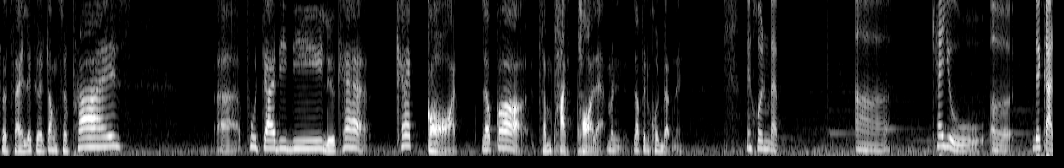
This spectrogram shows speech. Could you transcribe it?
สดใสเหลือเกินต้องเซอร์ไพรส์อ่าพูดจาดีๆ หรือแค่แค่กอด แล้วก็สัมผัสพอแหละมันเราเป็นคนแบบไหน เป็นคนแบบเอ่อแค่อยู่เอ่อ ด้วยกัน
